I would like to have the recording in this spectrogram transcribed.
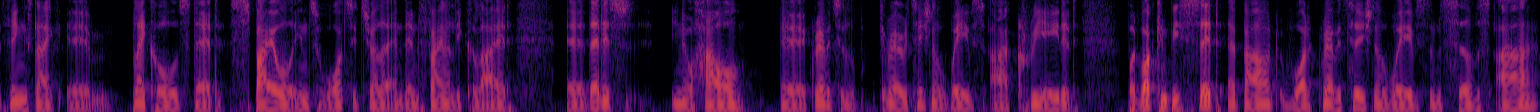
things like um, black holes that spiral in towards each other and then finally collide. Uh, that is, you know, how uh, gravitational gravitational waves are created. But what can be said about what gravitational waves themselves are?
